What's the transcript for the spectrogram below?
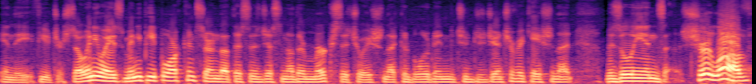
in the future. So anyways, many people are concerned that this is just another Merc situation that could blow into gentrification that Missoulians sure love.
